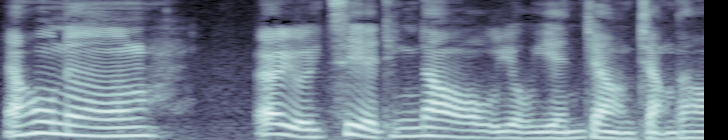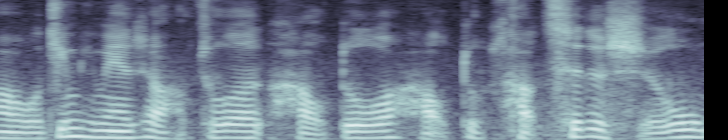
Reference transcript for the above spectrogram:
然后呢，呃，有一次也听到有演讲讲到《金瓶梅》的时候，好多好多好多好吃的食物，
